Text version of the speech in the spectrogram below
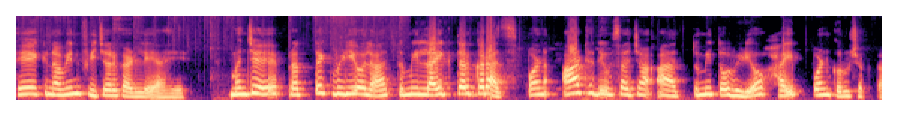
हे एक नवीन फीचर काढले आहे. म्हणजे प्रत्येक व्हिडिओला तुम्ही लाईक तर कराच पण आठ दिवसाच्या आत तुम्ही तो व्हिडिओ हाईप पण करू शकता.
